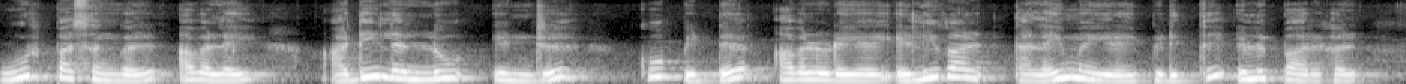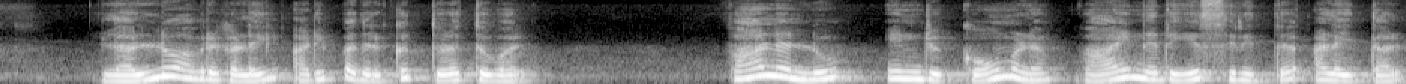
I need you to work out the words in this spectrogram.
ஊர் பசங்கள் அவளை அடிலல்லு என்று கூப்பிட்டு அவளுடைய எலிவாள் தலைமயிரை பிடித்து இழுப்பார்கள். லல்லு அவர்களை அடிப்பதற்கு துரத்துவாள். வா லல்லு என்று கோமளம் வாய் நிறைய சிரித்து அழைத்தாள்.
